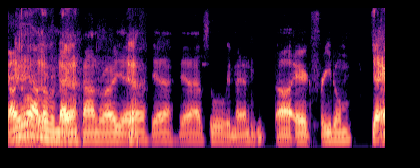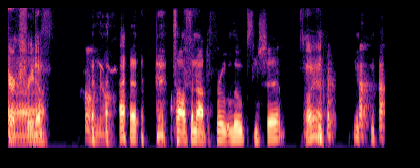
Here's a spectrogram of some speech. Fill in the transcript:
Oh You know, yeah, I the- remember Magnum yeah. Conroy. Yeah, Yeah. yeah, yeah, absolutely, man. Mhm. Uh, Eric Freedom yeah Eric Uh, Freedom. Oh no. tossing out the Fruit Loops and shit. Oh yeah,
